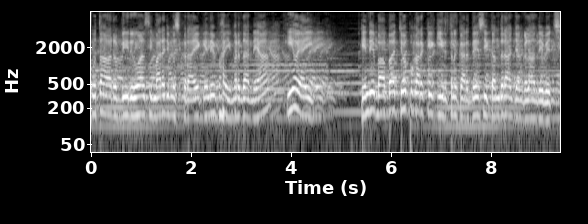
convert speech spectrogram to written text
ਉਹ ਤਾਂ ਰੱਬੀ ਰੂਹਾਂ ਸੀ। ਮਹਾਰਾਜ ਮੁਸਕਰਾਏ, ਕਹਿੰਦੇ, ਭਾਈ ਮਰਦਾਨਿਆ, ਕੀ ਹੋਇਆ ਈ? ਕਹਿੰਦੇ, ਬਾਬਾ ਚੁੱਪ ਕਰਕੇ ਕੀਰਤਨ ਕਰਦੇ ਸੀ ਕੰਦਰਾਂ ਜੰਗਲਾਂ ਦੇ ਵਿੱਚ।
